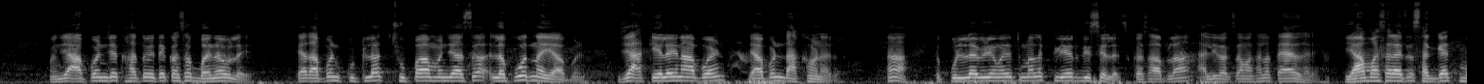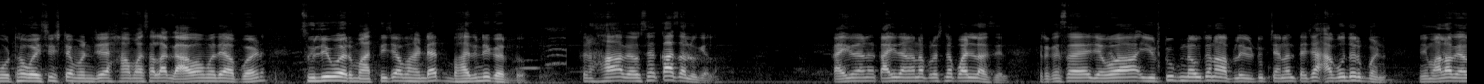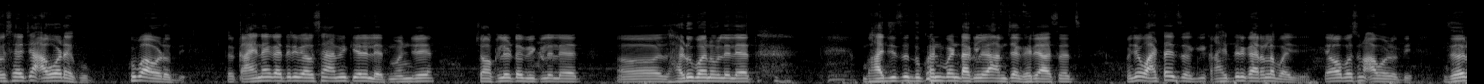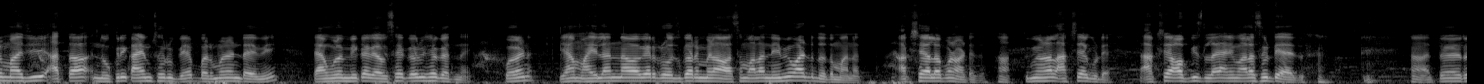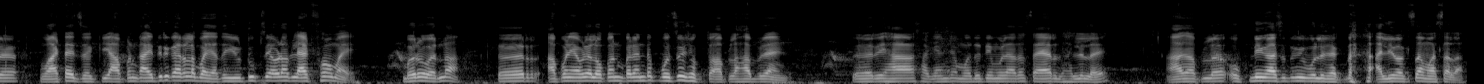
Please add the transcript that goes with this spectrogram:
म्हणजे आपण जे खातोय ते कसं बनवलंय त्यात आपण कुठलाच छुपा म्हणजे असं लपवत नाही आपण. जे केलंय ना आपण ते आपण दाखवणार. हां तर पुढल्या व्हिडिओमध्ये तुम्हाला क्लिअर दिसेलच कसा आपला अलिबागचा मसाला तयार झाला या मसाल्याचं सगळ्यात मोठं वैशिष्ट्य म्हणजे हा मसाला गावामध्ये आपण चुलीवर मातीच्या भांड्यात भाजणी करतो. तर हा व्यवसाय का चालू केला? काही जण काही जणांना प्रश्न पडला असेल. तर कसं आहे जेव्हा यूट्यूब नव्हतं ना आपलं यूट्यूब चॅनल त्याच्या अगोदर पण. म्हणजे मला व्यवसायाची आवड आहे खूप. खूप आवड होती. तर काही ना काहीतरी व्यवसाय आम्ही केलेले आहेत. म्हणजे चॉकलेटं विकलेले आहेत झाडू बनवलेले आहेत. भाजीचं दुकान पण टाकलेलं आमच्या घरी असंच. म्हणजे वाटायचं की काहीतरी करायला पाहिजे. तेव्हापासून आवड होती. जर माझी आता नोकरी कायमस्वरूपी आहे परमनंट आहे मी त्यामुळे मी काय व्यवसाय करू शकत नाही. पण या महिलांना वगैरे रोजगार मिळावा असं मला नेहमी वाटत होतं मनात. अक्षयाला पण वाटायचं. हां तुम्ही म्हणाल अक्षय कुठे आहे? अक्षय ऑफिसला आहे आणि मला सुट्टी आहे हां तर वाटायचं की आपण काहीतरी करायला पाहिजे. आता यूट्यूबचा एवढा प्लॅटफॉर्म आहे. बरोबर ना? तर आपण एवढ्या लोकांपर्यंत पोचवू शकतो आपला हा ब्रँड तर ह्या सगळ्यांच्या मदतीमुळे आता तयार झालेलं आहे. आज आपलं ओपनिंग असं तुम्ही बोलू शकता अलिबागचा मसाला.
